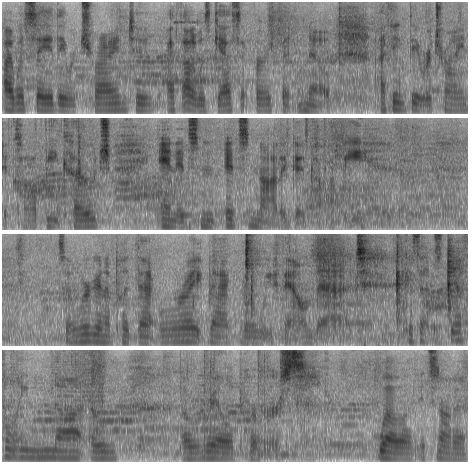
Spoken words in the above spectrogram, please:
I would say they were trying to, I thought it was guess at first, but no. I think they were trying to copy coach, and it's, it's not a good copy. So we're gonna put that right back where we found that, because that's definitely not a, a real purse. Well, uh, it's not a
